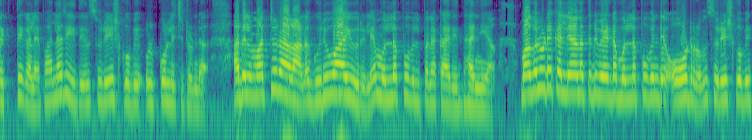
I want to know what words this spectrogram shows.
വ്യക്തികളെ പല രീതിയിൽ സുരേഷ് ഗോപി ഉൾക്കൊള്ളിച്ചിട്ടുണ്ട്. അതിൽ മറ്റൊരാളാണ് ഗുരുവായൂരിലെ മുല്ലപ്പൂ വിൽപ്പനക്കാരി ധന്യ. മകളുടെ കല്യാണത്തിന് വേണ്ട മുല്ലപ്പൂവിന്റെ ഓർഡറും സുരേഷ് ഗോപി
